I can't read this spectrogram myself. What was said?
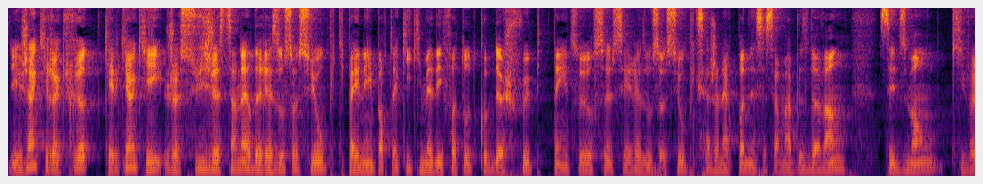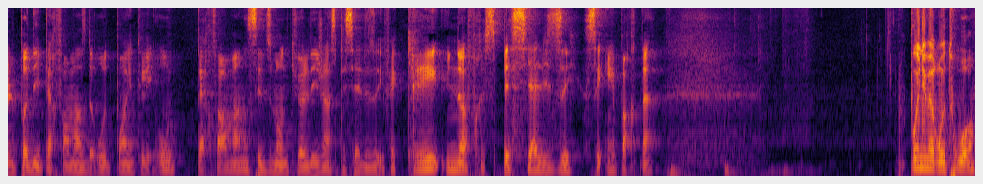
Les gens qui recrutent quelqu'un qui est je suis gestionnaire de réseaux sociaux puis qui paye n'importe qui qui met des photos de coupe de cheveux puis de teinture sur ses réseaux sociaux puis que ça génère pas nécessairement plus de ventes, c'est du monde qui veulent pas des performances de haute pointe. Les hautes performances, c'est du monde qui veulent des gens spécialisés. Fait que créer une offre spécialisée, c'est important. Point numéro 3.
